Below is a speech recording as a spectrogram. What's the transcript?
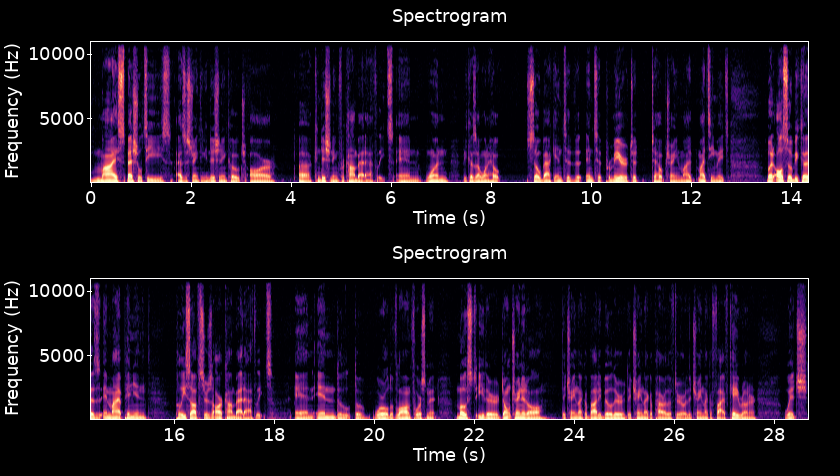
my specialties as a strength and conditioning coach are uh, conditioning for combat athletes, and one because I want to help sow back into the into Premier to to help train my my teammates, but also because, in my opinion, police officers are combat athletes, and in the the world of law enforcement, most either don't train at all, they train like a bodybuilder, they train like a powerlifter, or they train like a 5K runner, which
